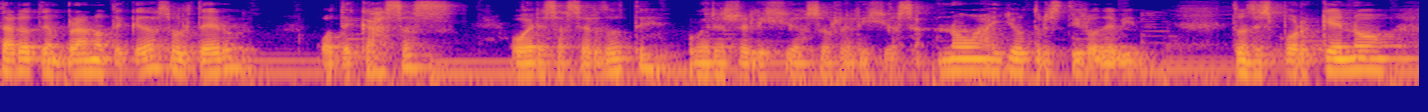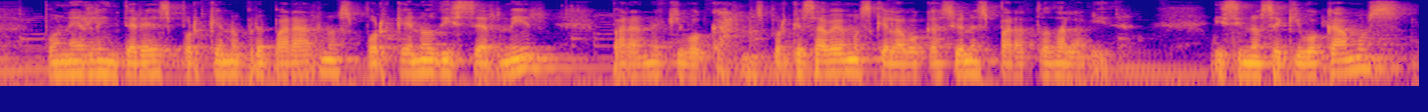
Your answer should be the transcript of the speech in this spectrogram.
Tarde o temprano te quedas soltero o te casas o eres sacerdote o eres religioso o religiosa. No hay otro estilo de vida. Entonces, ¿por qué no ponerle interés? ¿Por qué no prepararnos? ¿Por qué no discernir para no equivocarnos? Porque sabemos que la vocación es para toda la vida. Y si nos equivocamos,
